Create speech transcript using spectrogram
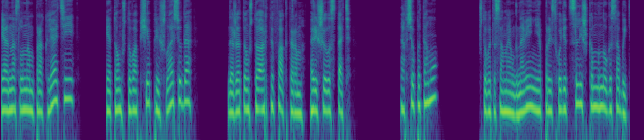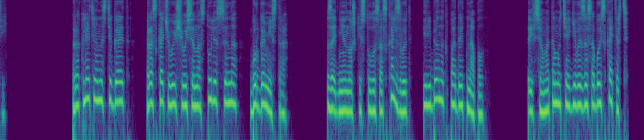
И о насланном проклятии, и о том, что вообще пришла сюда, даже о том, что артефактором решила стать. А все потому, что в это самое мгновение происходит слишком много событий. Проклятие настигает раскачивающегося на стуле сына бургомистра. Задние ножки стула соскальзывают, и ребенок падает на пол. При всем этом утягивая за собой скатерть.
